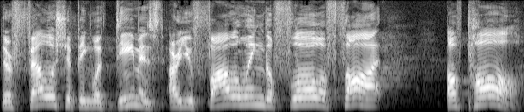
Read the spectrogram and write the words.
They're fellowshipping with demons. Are you following the flow of thought of Paul?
